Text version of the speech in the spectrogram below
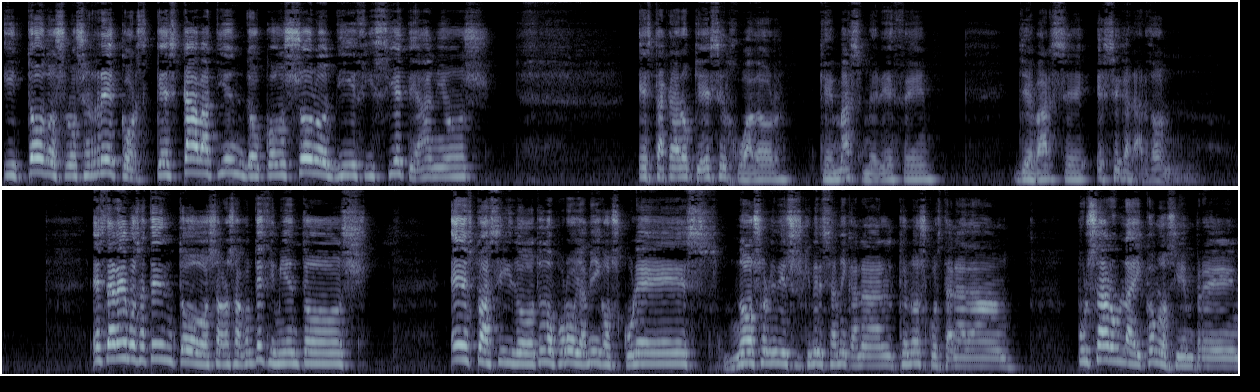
y todos los récords que está batiendo con solo 17 años, está claro que es el jugador que más merece llevarse ese galardón. Estaremos atentos a los acontecimientos. Esto ha sido todo por hoy, amigos culés. No os olvidéis suscribirse a mi canal, que no os cuesta nada. Pulsar un like como siempre.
